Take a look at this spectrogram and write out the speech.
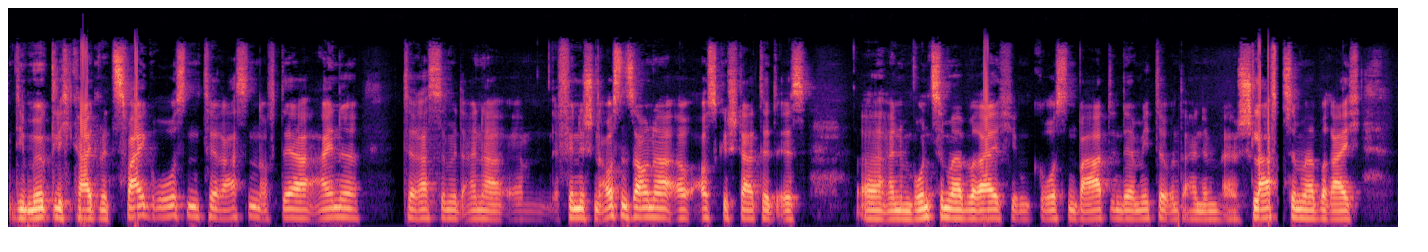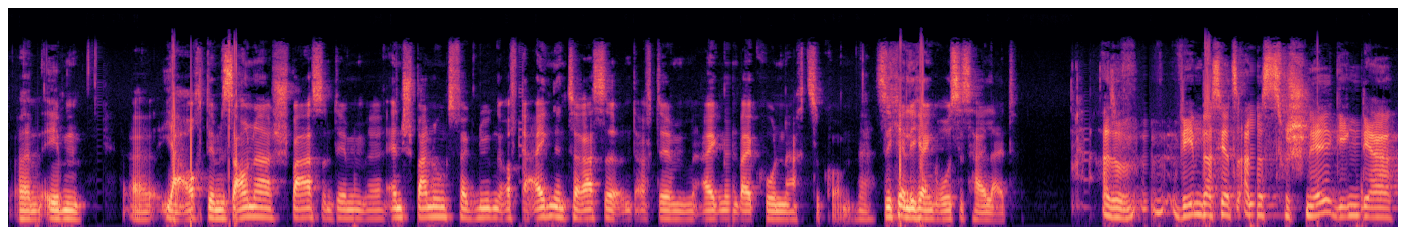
die Möglichkeit mit zwei großen Terrassen, auf der eine Terrasse mit einer ähm, finnischen Außensauna äh, ausgestattet ist, äh, einem Wohnzimmerbereich, im großen Bad in der Mitte und einem äh, Schlafzimmerbereich ähm, eben äh, ja auch dem Saunaspaß und dem äh, Entspannungsvergnügen auf der eigenen Terrasse und auf dem eigenen Balkon nachzukommen. Ja, sicherlich ein großes Highlight. Also wem das jetzt alles zu schnell ging, der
